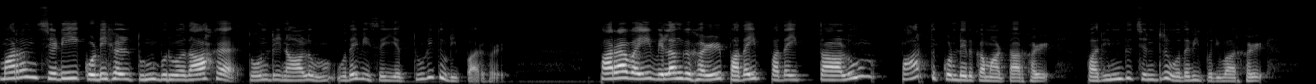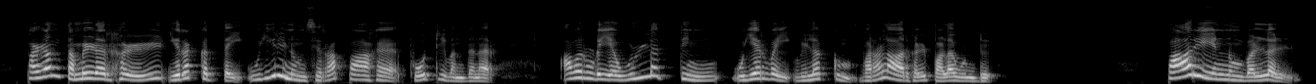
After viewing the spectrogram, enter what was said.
மரம் செடி கொடிகள் துன்புறுவதாக தோன்றினாலும் உதவி செய்ய துடிதுடிப்பார்கள். பறவை விலங்குகள் பதை பதைத்தாலும் பார்த்து கொண்டிருக்க மாட்டார்கள். பரிந்து சென்று உதவி புரிவார்கள். பழந்தமிழர்கள் இரக்கத்தை உயிரினும் சிறப்பாக போற்றி வந்தனர். அவருடைய உள்ளத்தின் உயர்வை விளக்கும் வரலாறுகள் பல உண்டு. பாரி என்னும் வள்ளல்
